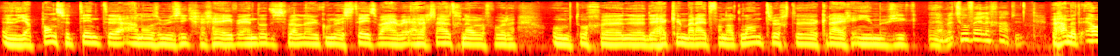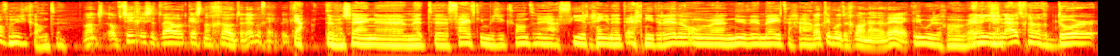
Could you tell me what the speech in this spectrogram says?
een Japanse tint aan onze muziek gegeven. En dat is wel leuk omdat steeds waar we ergens uitgenodigd worden om toch de, de herkenbaarheid van dat land terug te krijgen in je muziek. Ja, met hoeveel gaat u? We gaan met elf muzikanten. Want op zich is het dweilorkest nog groter, hè, begreep ik? Ja, we zijn met 15 muzikanten. Ja, vier gingen het echt niet redden om nu weer mee te gaan. Want die moeten gewoon naar hun werk. Die moeten gewoon En werken. jullie zijn uitgenodigd door...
